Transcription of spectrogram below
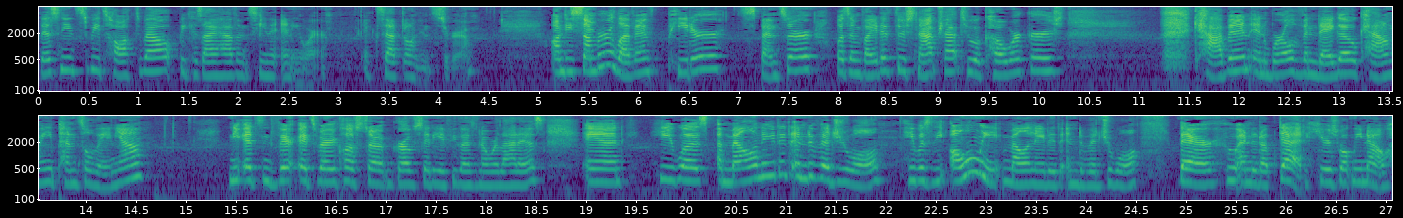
this needs to be talked about because I haven't seen it anywhere except on Instagram. On December 11th, Peter Spencer was invited through Snapchat to a coworker's cabin in rural Venango County, Pennsylvania. It's very, it's very close to Grove City if you guys know where that is. And he was a melanated individual. He was the only melanated individual there who ended up dead. Here's what we know.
